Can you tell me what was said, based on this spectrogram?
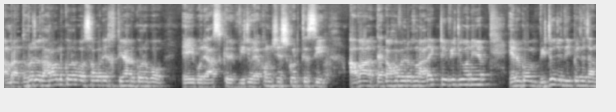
আমরা ধৈর্য ধারণ করব, সবার ইখতিয়ার করব। এই বলে আজকের ভিডিও এখন শেষ করতেছি। আবার দেখা হবে নতুন আরেকটি ভিডিও নিয়ে। এরকম ভিডিও যদি পেতে চান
